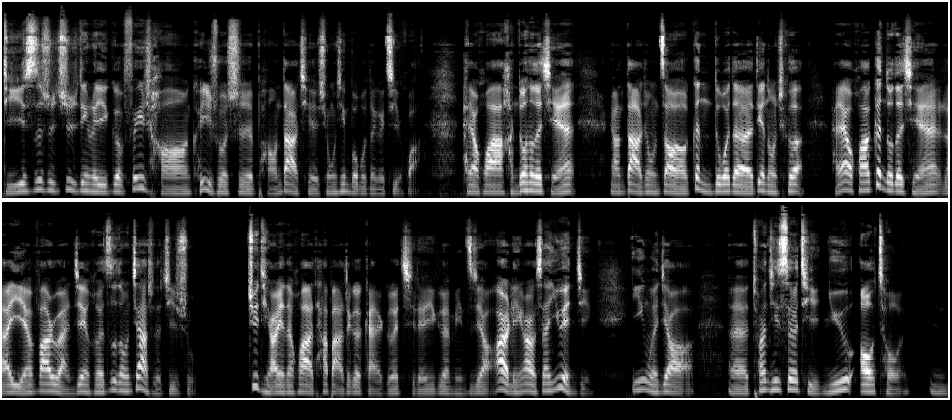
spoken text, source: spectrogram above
迪斯是制定了一个非常可以说是庞大且雄心勃勃的一个计划，他要花很多很多的钱让大众造更多的电动车，还要花更多的钱来研发软件和自动驾驶的技术。具体而言的话，他把这个改革起了一个名字叫“二零二三愿景”，英文叫呃 “Twenty Thirty New Auto”。你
